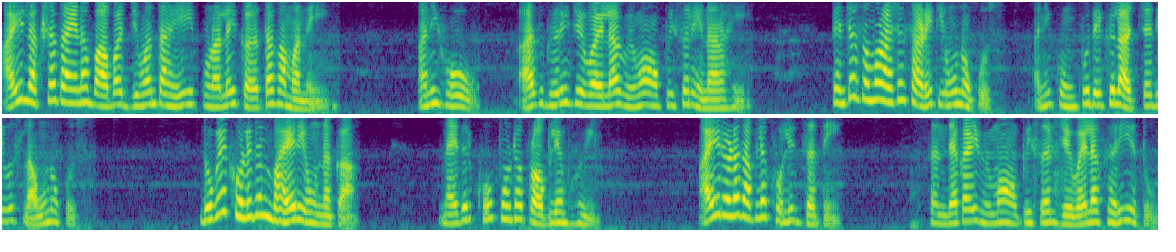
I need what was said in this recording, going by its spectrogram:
आई लक्षात आहे ना बाबा जिवंत आहे हे कुणालाही कळता कामा नये. आणि हो आज घरी जेवायला विमा ऑफिसर येणार आहे. त्यांच्यासमोर अशा साडीत येऊ नकोस आणि कुंकू देखील आजच्या दिवस लावू नकोस. दोघे खोलीतून बाहेर येऊ नका. नाहीतर खूप मोठा प्रॉब्लेम होईल. आई रडत आपल्या खोलीत जाते. संध्याकाळी विमा ऑफिसर जेवायला घरी येतो.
